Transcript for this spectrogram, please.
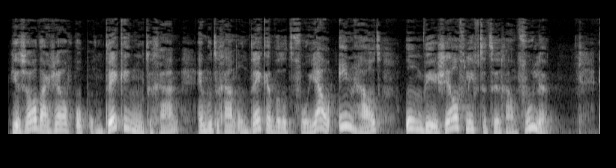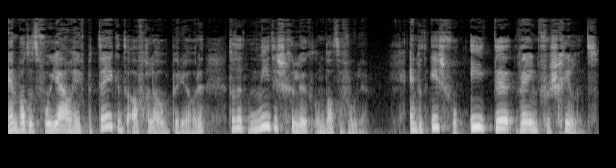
Je zal daar zelf op ontdekking moeten gaan en moeten gaan ontdekken wat het voor jou inhoudt om weer zelfliefde te gaan voelen. En wat het voor jou heeft betekend de afgelopen periode, dat het niet is gelukt om dat te voelen. En dat is voor iedereen verschillend.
